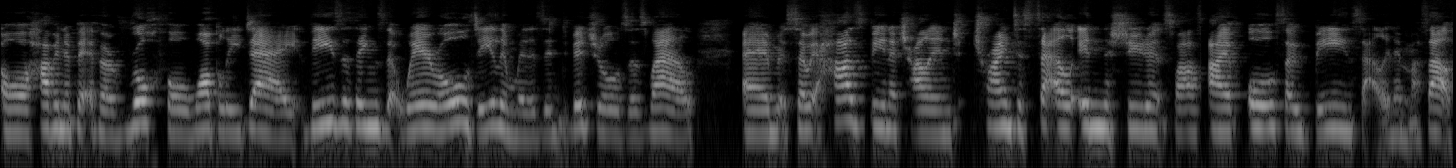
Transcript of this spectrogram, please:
or having a bit of a rough or wobbly day, these are things that we're all dealing with as individuals as well. Um, so it has been a challenge trying to settle in the students whilst I have also been settling in myself.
